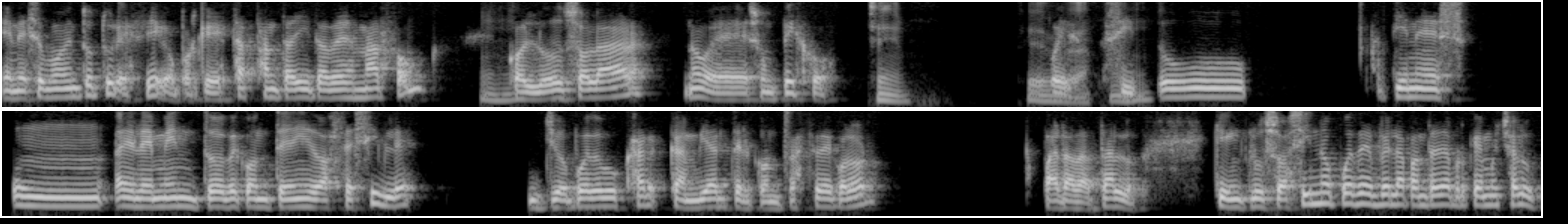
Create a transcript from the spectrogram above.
en ese momento tú eres ciego, porque estas pantallitas de smartphone con luz solar no es un pijo. Sí. Pues si tú tienes un elemento de contenido accesible, yo puedo buscar cambiarte el contraste de color para adaptarlo. Que incluso así no puedes ver la pantalla porque hay mucha luz.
